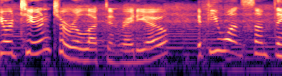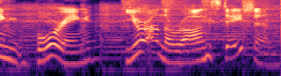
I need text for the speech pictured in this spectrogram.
You're tuned to Reluctant Radio. If you want something boring, you're on the wrong station.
